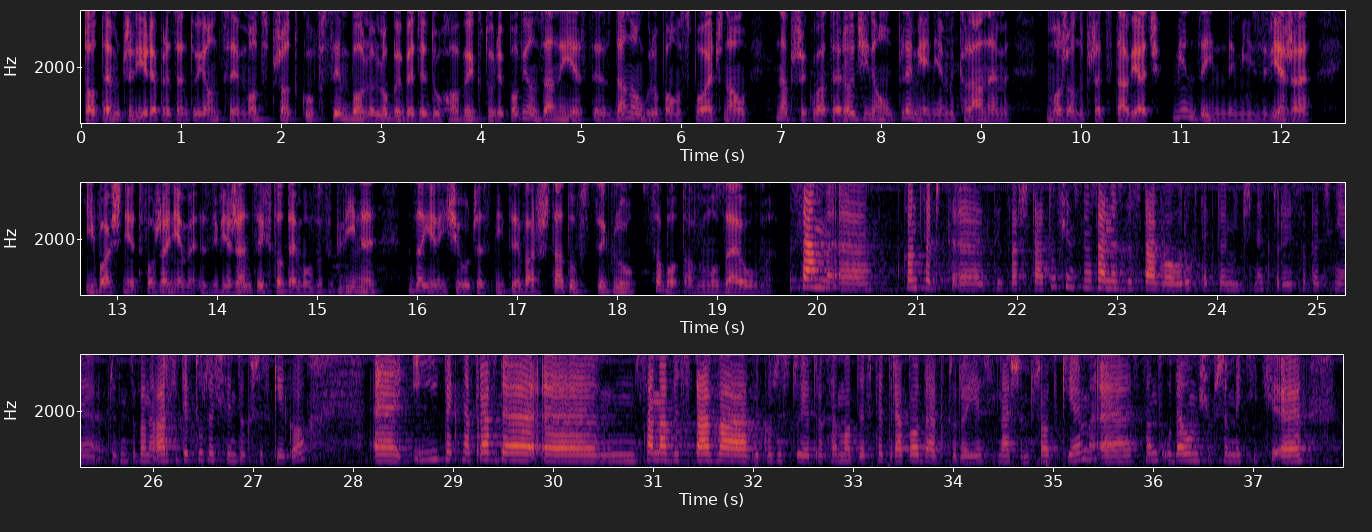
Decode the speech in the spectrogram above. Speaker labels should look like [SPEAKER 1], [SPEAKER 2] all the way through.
[SPEAKER 1] Totem, czyli reprezentujący moc przodków, symbol lub byt duchowy, który powiązany jest z daną grupą społeczną, przykład rodziną, plemieniem, klanem. Może on przedstawiać m.in. zwierzę. I właśnie tworzeniem zwierzęcych totemów z gliny zajęli się uczestnicy warsztatów z cyklu Sobota w Muzeum.
[SPEAKER 2] Sam e, koncept e, tych warsztatów jest związany z wystawą Ruch Tektoniczny, który jest obecnie prezentowany o architekturze świętokrzyskiego. E, I tak naprawdę e, sama wystawa wykorzystuje trochę motyw tetrapoda, który jest naszym przodkiem. E, Stąd udało mi się przemycić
